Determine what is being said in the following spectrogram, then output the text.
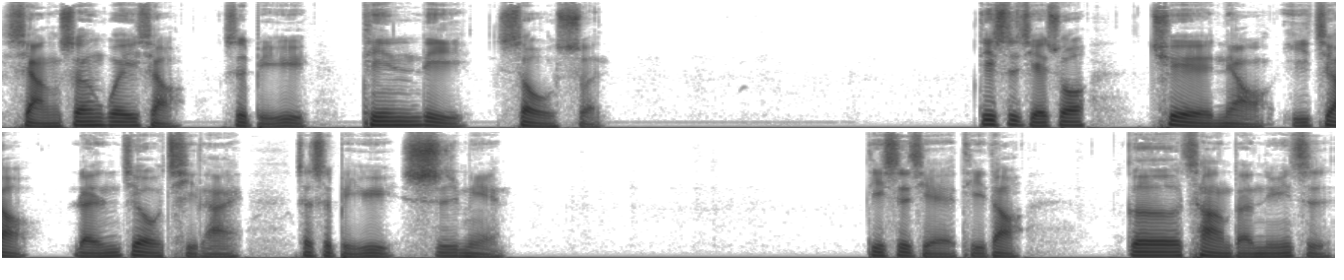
响声微小是比喻听力受损。第四节说，雀鸟一叫，人就起来，这是比喻失眠。第四节提到歌唱的女子，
